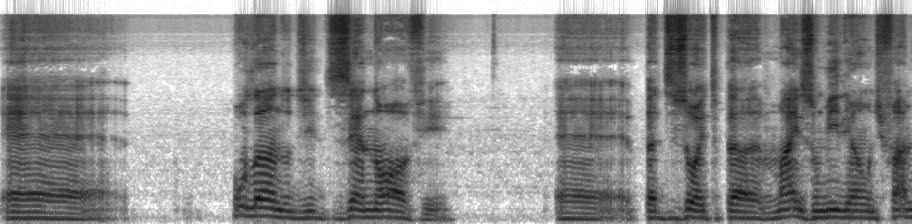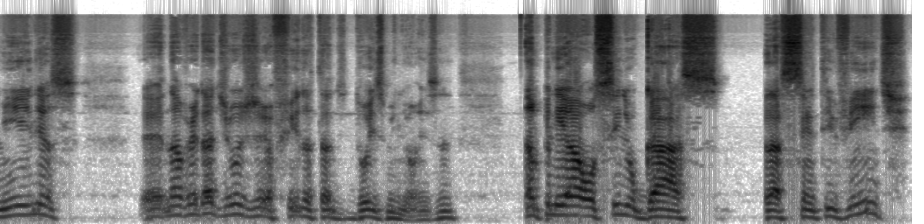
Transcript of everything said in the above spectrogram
é, pulando de 19 é, para 18 para mais um milhão de famílias é, na verdade, hoje a fila está de 2 milhões. Né? Ampliar o auxílio gás para 120.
